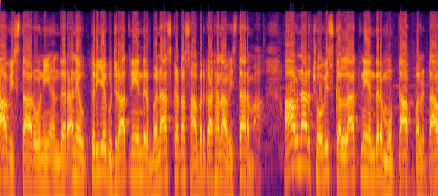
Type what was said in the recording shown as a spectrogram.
આ વિસ્તારોની અંદર અને ઉત્તરીય ગુજરાતની અંદર બનાસકાંઠા, સાબરકાંઠાના વિસ્તારમાં આવનાર ચોવીસ કલાકની અંદર મોટા પલટાવ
